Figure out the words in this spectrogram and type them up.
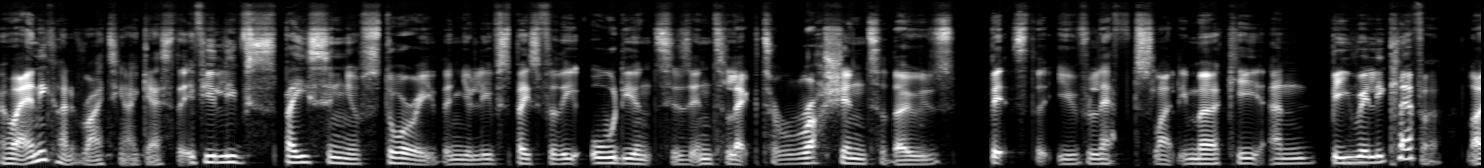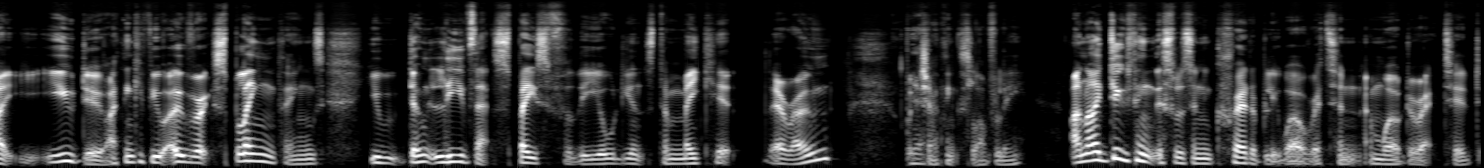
or any kind of writing, I guess, that if you leave space in your story, then you leave space for the audience's intellect to rush into those bits that you've left slightly murky and be hmm. really clever, like you do. I think if you over explain things, you don't leave that space for the audience to make it their own, which Yeah. I think is lovely. And I do think this was an incredibly well written and well directed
